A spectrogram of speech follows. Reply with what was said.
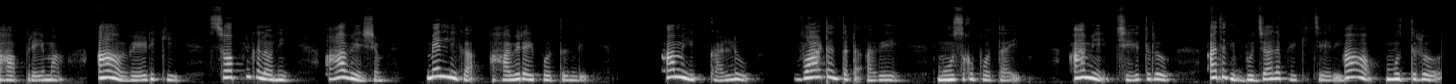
ఆ ప్రేమ ఆ వేడికి స్వప్నికలోని ఆవేశం మెల్లిగా ఆవిరైపోతుంది. ఆమె కళ్ళు వాటంతట అవే మూసుకుపోతాయి. ఆమె చేతులు అతని భుజాలపైకి చేరి ఆ ముద్దులో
